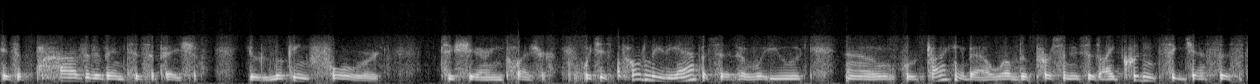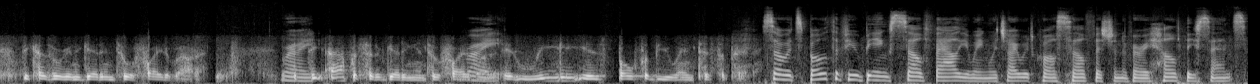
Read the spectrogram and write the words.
is a positive anticipation. You're looking to sharing pleasure, which is totally the opposite of what you uh, were talking about of the person who says, I couldn't suggest this because we're going to get into a fight about it. Right. It's the opposite of getting into a fight right. about it. It really is both of you anticipating. So it's both of you being self valuing, which I would call selfish in a very healthy sense.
